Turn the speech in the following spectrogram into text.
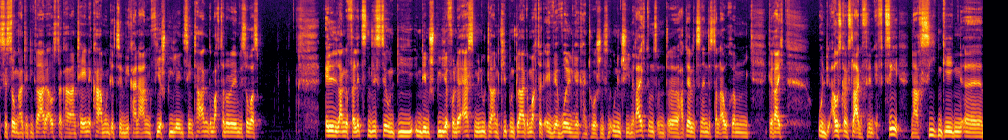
Saison hatte, die gerade aus der Quarantäne kam und jetzt irgendwie, keine Ahnung, vier Spiele in zehn Tagen gemacht hat oder irgendwie sowas. Ellenlange Verletztenliste und die in dem Spiel ja von der ersten Minute an klipp und klar gemacht hat, ey, wir wollen hier kein Tor schießen. Unentschieden reicht uns und äh, hat ja letzten Endes dann auch ähm, gereicht. Und die Ausgangslage für den FC nach Siegen gegen äh,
